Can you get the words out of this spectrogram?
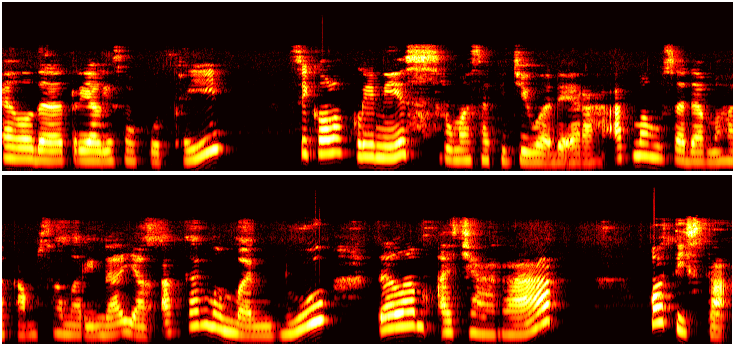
Elda Trialisa Putri, psikolog klinis Rumah Sakit Jiwa Daerah Atma Husada Mahakam Samarinda yang akan memandu dalam acara Otista,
